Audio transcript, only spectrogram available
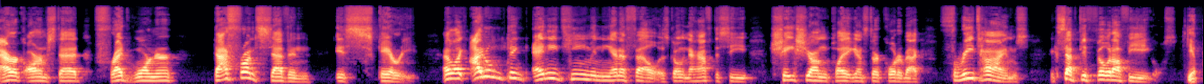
Arik Armstead, Fred Warner. That front seven is scary. And like, I don't think any team in the NFL is going to have to see Chase Young play against their quarterback three times, except the Philadelphia Eagles. Yep.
